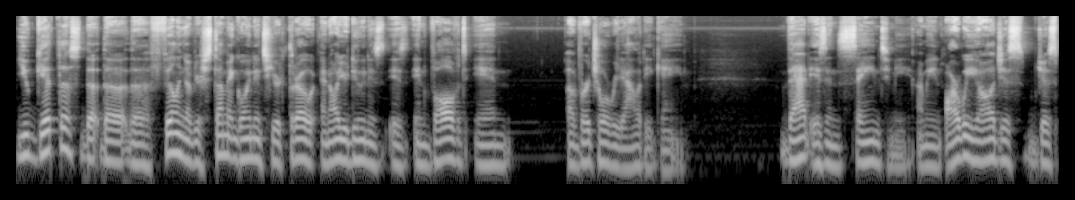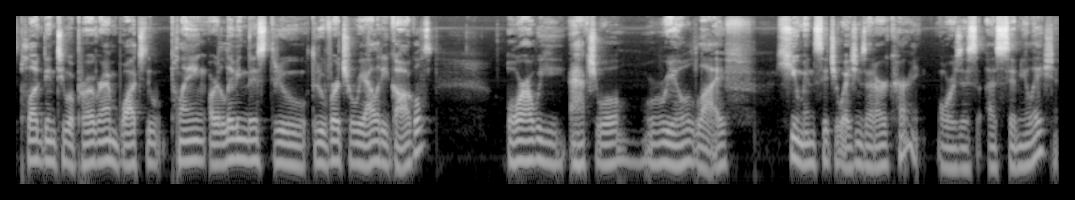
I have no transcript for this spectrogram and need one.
You get the the the feeling of your stomach going into your throat, and all you're doing is is involved in a virtual reality game that is insane to me. I mean are we all just just plugged into a program watch playing or living this through through virtual reality goggles? Or are we actual real life human situations that are occurring? Or is this a simulation?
